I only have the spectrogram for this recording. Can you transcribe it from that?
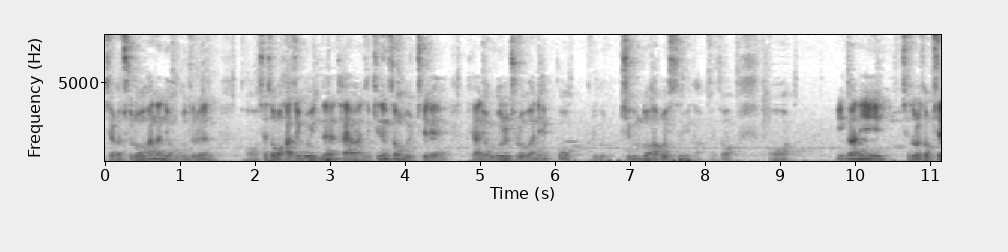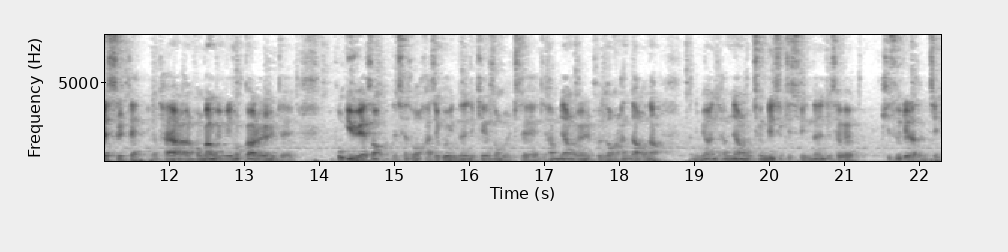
제가 주로 하는 연구들은 어, 채소가 가지고 있는 다양한 이제 기능성 물질에 대한 연구를 주로 많이 했고 그리고 지금도 하고 있습니다. 그래서 어, 인간이 채소를 섭취했을 때 다양한 건강적인 효과를 이제 보기 위해서 채소가 가지고 있는 기능성 물질의 함량을 분석을 한다거나 아니면 함량을 증진시킬 수 있는 재배 기술이라든지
